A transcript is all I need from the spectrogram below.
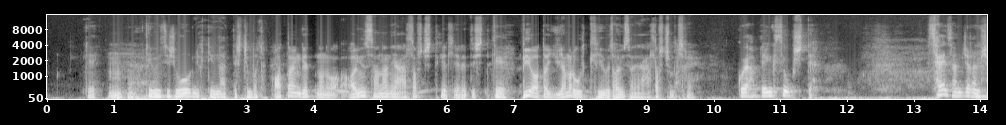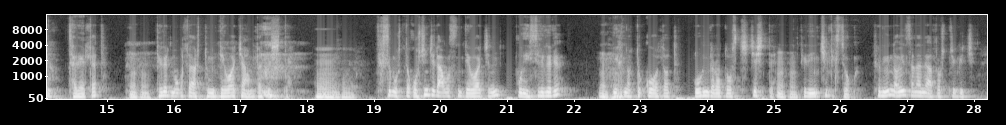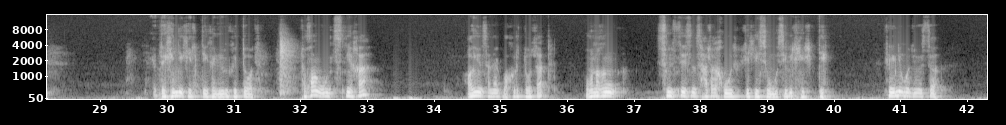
тий. Тиймээс ш өөр нэг тийм над дээр чинь бол Одоо ингээд нэг оюун санааны алуурч гэж яриад байна шүү дээ. Би одоо ямар үйлдэл хийвэл оюун санааны алуурчин болох юм? Гэхдээ яг одоо ингэсэн үг шүү дээ. Сайн санаж байгаа юм шиг царайлаад тэгэл Монголын ард түмэн деваж амлаад байна шүү дээ. Тэгсэн мөртөө 30 жил амлсан деваж нь бүр эсрэгээрээ их нутаггүй болоод өрн дороо дуусчихж штэ. Тэгэхээр эн чинь л гэсэн үг. Тэгэхээр энэ оюун санааны алуурчин гэж одоо хэнийг хэлдгийхээр ерөнхийдөө бол тухайн үндэснийхаа оюун санааг бохирдуулаад унган сүнснээс нь салгах үйлдэлийг хийсэн хүмүүсийг л хэлдэг. Тэр энийг бол ерөөсөө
